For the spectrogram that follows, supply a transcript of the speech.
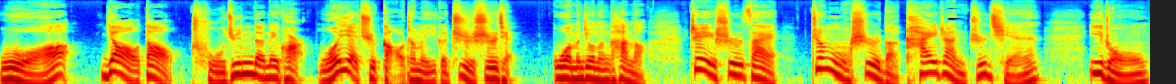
我要到楚军的那块我也去搞这么一个制师去。”我们就能看到，这是在正式的开战之前，一种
